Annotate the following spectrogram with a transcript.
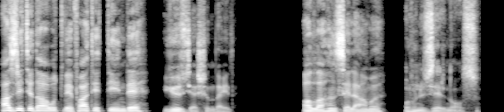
Hazreti Davud vefat ettiğinde 100 yaşındaydı. Allah'ın selamı onun üzerine olsun.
